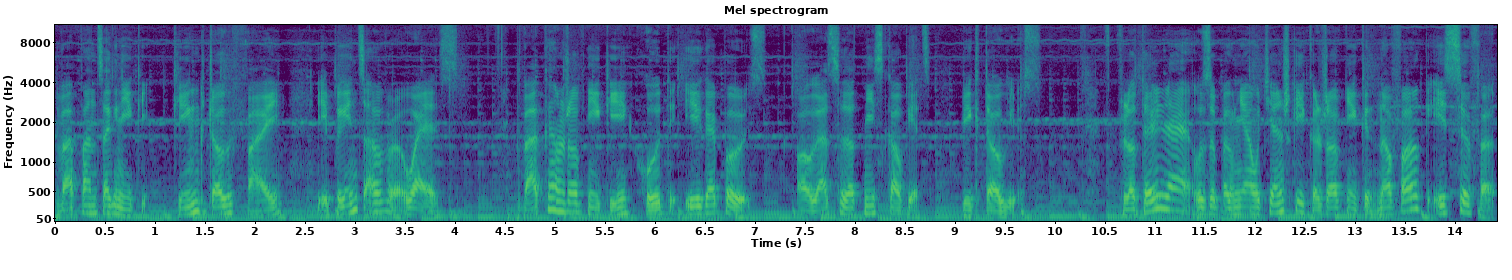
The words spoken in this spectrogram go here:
Dwa pancerniki King George V i Prince of Wales, dwa krążowniki Hood i Repulse oraz lotniskowiec Victorious. Flotylę uzupełniał ciężki krążownik Norfolk i Suffolk,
